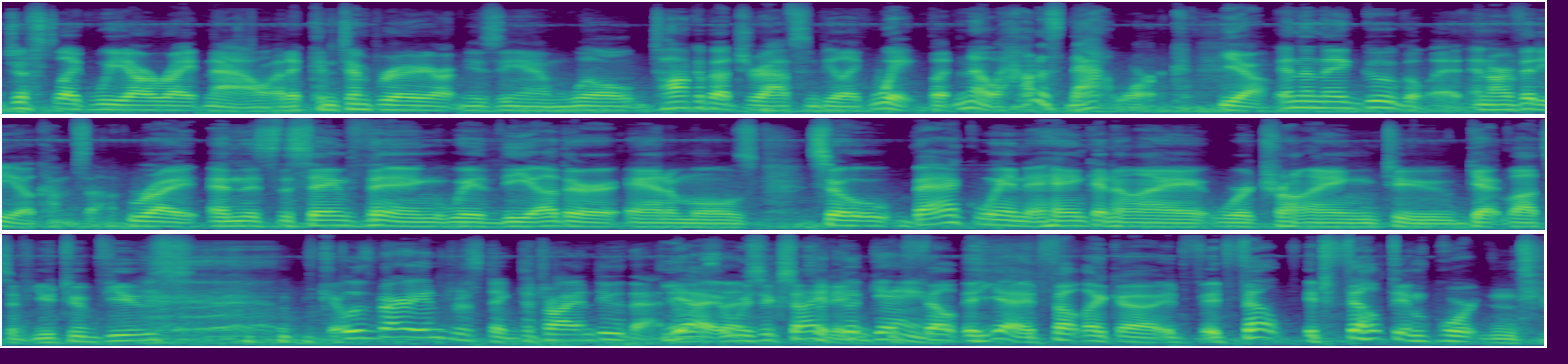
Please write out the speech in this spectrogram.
just like we are right now at a contemporary art museum, will talk about giraffes and be like, wait, but no, how does that work? Yeah. And then they Google it, and our video comes up. Right, and it's the same thing with the other animals. So back when Hank and I were trying to get lots of YouTube views, It was very interesting to try and do that. yeah, it a- was a exciting. good game. It felt, yeah, it felt like a, it, it felt it felt important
